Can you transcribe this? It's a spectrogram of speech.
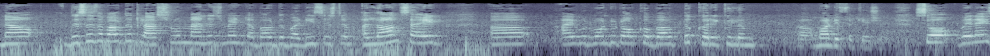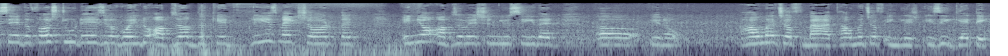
Now this is about the classroom management about the buddy system. Alongside uh, i would want to talk about the curriculum uh, modification. So when i say the first two days you're going to observe the kid please make sure that in your observation you see that uh, you know how much of math how much of english is he getting?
